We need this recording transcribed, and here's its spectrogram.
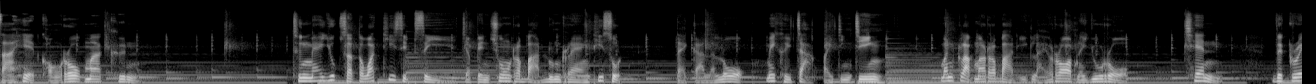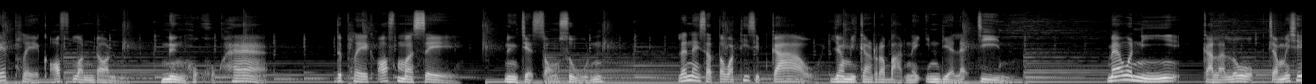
สาเหตุของโรคมากขึ้น ถึงแม้ยุคศตวรรษที่ 14 จะเป็นช่วงระบาดรุนแรงที่สุด แต่การละโลกไม่เคยจากไปจริง ๆ มันกลับมาระบาดอีกหลายรอบในยุโรป เช่น The Great Plague of London 1665 The Plague of Marseille 1720 และในศตวรรษที่ 19 ยังมีการระบาดในอินเดียและจีน แม้วันนี้ การละโลกจะไม่ใช่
